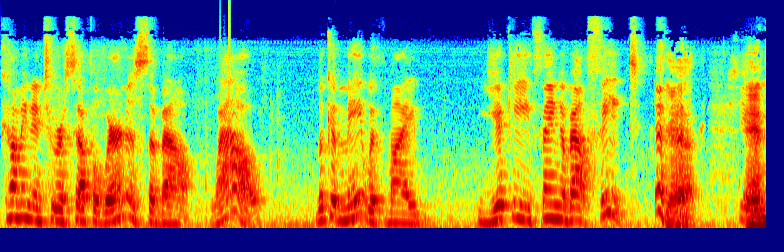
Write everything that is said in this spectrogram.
coming into her self awareness about. Wow, look at me with my yicky thing about feet. Yeah. And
